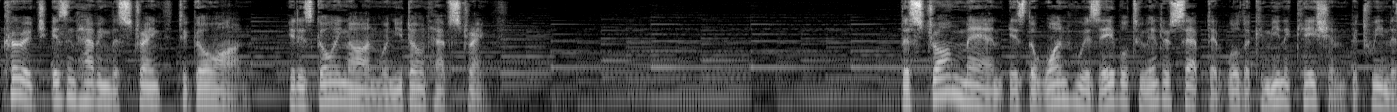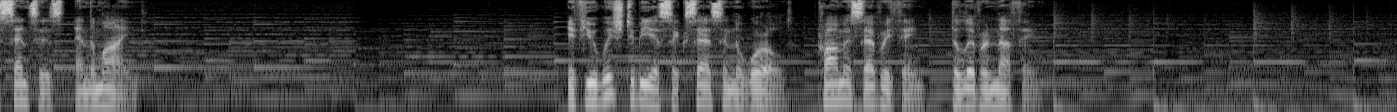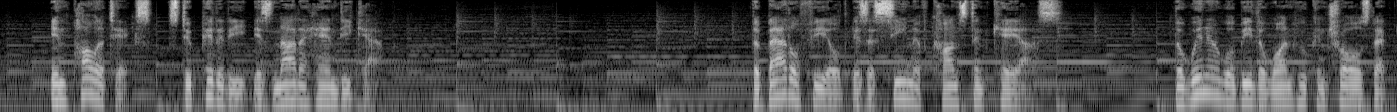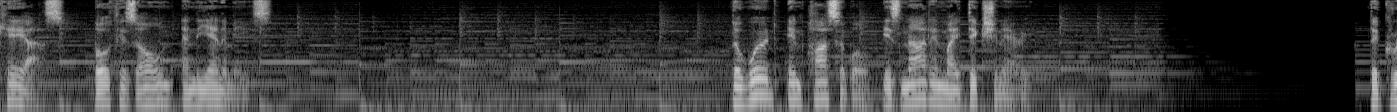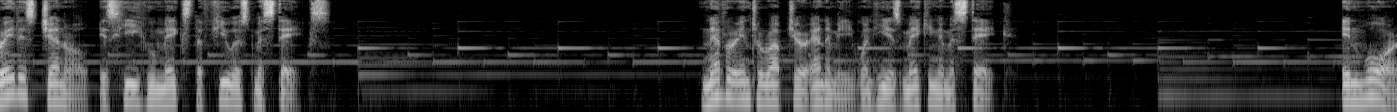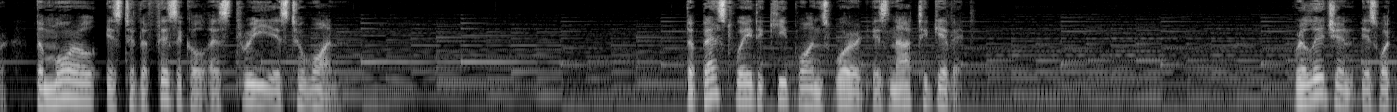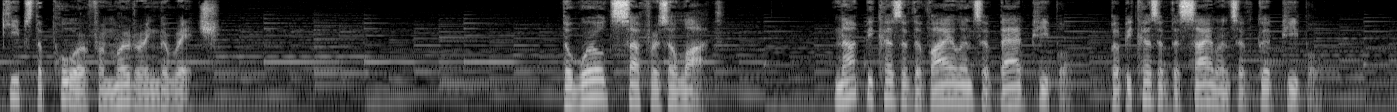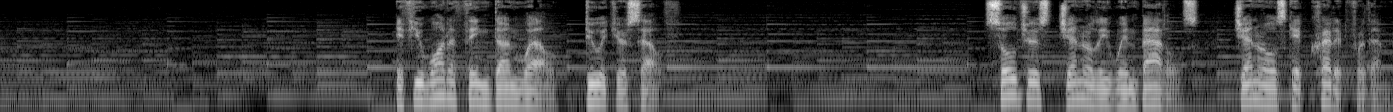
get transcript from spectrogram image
Courage isn't having the strength to go on, it is going on when you don't have strength. The strong man is the one who is able to intercept at will the communication between the senses and the mind. If you wish to be a success in the world, promise everything, deliver nothing. In politics, stupidity is not a handicap. The battlefield is a scene of constant chaos. The winner will be the one who controls that chaos, both his own and the enemy's. The word impossible is not in my dictionary. The greatest general is he who makes the fewest mistakes. Never interrupt your enemy when he is making a mistake. In war, the moral is to the physical as three is to one. The best way to keep one's word is not to give it. Religion is what keeps the poor from murdering the rich. The world suffers a lot. Not because of the violence of bad people, but because of the silence of good people. If you want a thing done well, do it yourself. Soldiers generally win battles, generals get credit for them.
